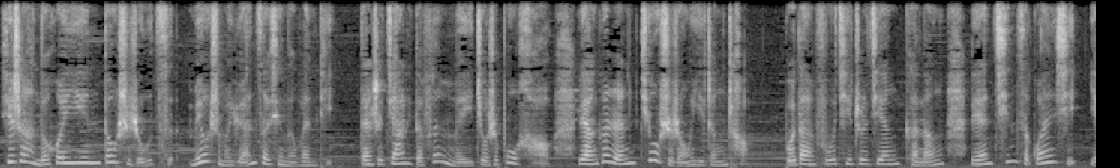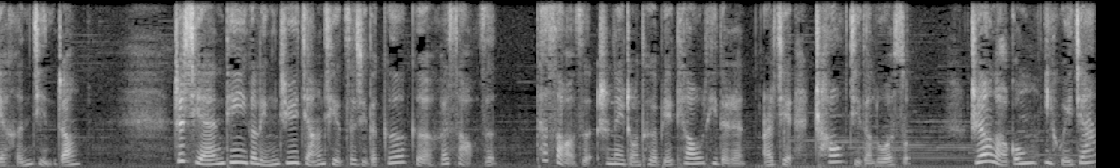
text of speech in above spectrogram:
其实很多婚姻都是如此，没有什么原则性的问题，但是家里的氛围就是不好，两个人就是容易争吵，不但夫妻之间，可能连亲子关系也很紧张。之前听一个邻居讲起自己的哥哥和嫂子，他嫂子是那种特别挑剔的人，而且超级的啰嗦。只要老公一回家，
